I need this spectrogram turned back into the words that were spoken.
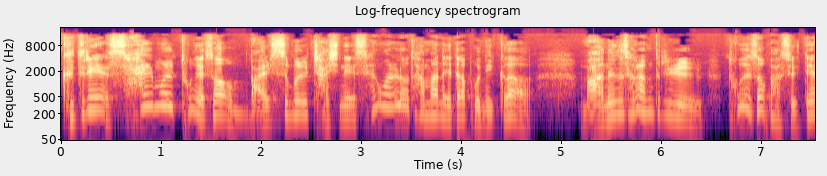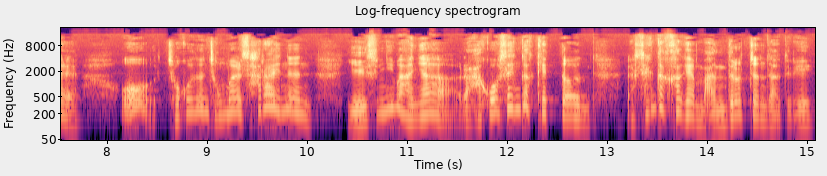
그들의 삶을 통해서 말씀을 자신의 생활로 담아내다 보니까 많은 사람들을 통해서 봤을 때, 어, 저거는 정말 살아있는 예수님 아니야? 라고 생각했던, 생각하게 만들었던 자들이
